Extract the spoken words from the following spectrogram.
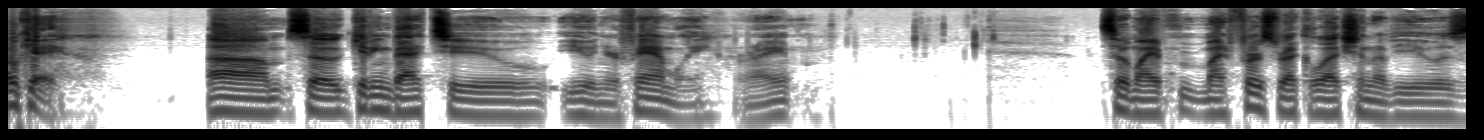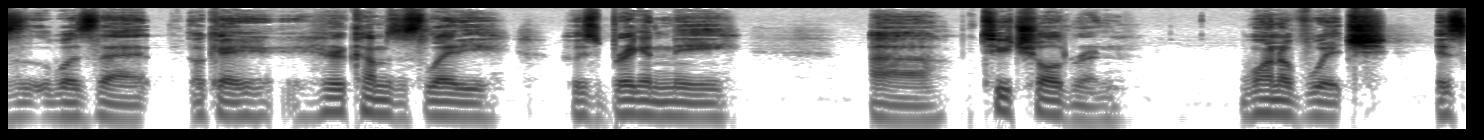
Okay. Um, so getting back to you and your family, right? So my my first recollection of you was was that okay? Here comes this lady who's bringing me uh, two children, one of which is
